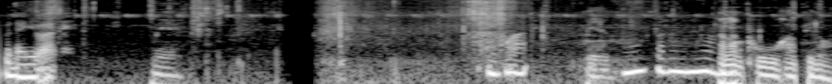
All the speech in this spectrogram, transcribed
เป็นอะไรอยู่อะแม่นอีกว่าแม่นนี่กำลังงามกำลังโพครับพี่น้อง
